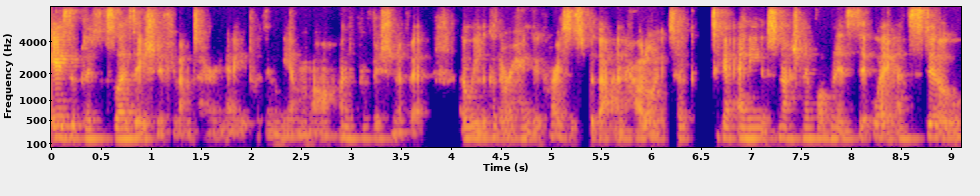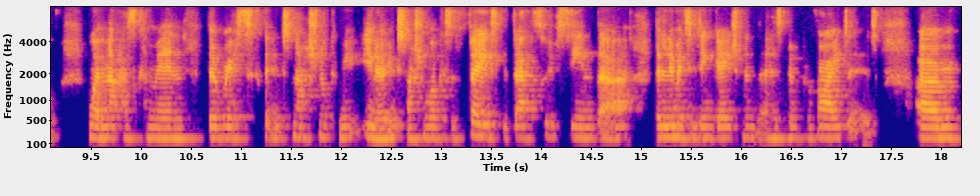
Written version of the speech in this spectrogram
is the politicalization of humanitarian aid within Myanmar and the provision of it. And we look at the Rohingya crisis for that and how long it took to get any international involvement in Sittwe. And still, when that has come in, the risk that international community, you know, international workers have faced, the deaths we've seen there, the limited engagement that has been provided. Um,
